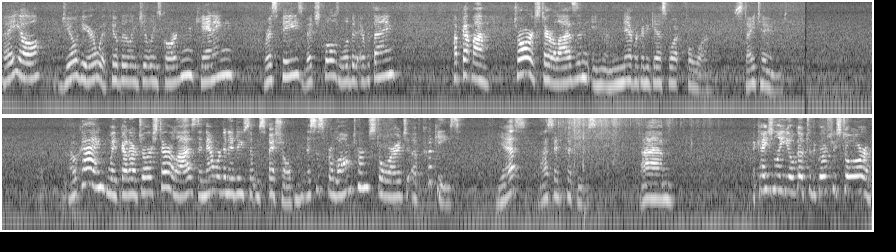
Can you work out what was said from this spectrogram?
Hey y'all, Jill here with Hillbilly Jilly's Garden, canning, recipes, vegetables, a little bit of everything. I've got my jar sterilizing and you're never going to guess what for. Stay tuned. Okay, we've got our jar sterilized and now we're going to do something special. This is for long-term storage of cookies. Yes, I said cookies. Um, occasionally you'll go to the grocery store, or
